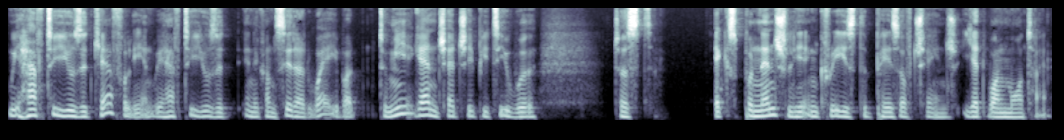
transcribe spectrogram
we have to use it carefully and we have to use it in a considered way. But to me, again, ChatGPT will just exponentially increase the pace of change yet one more time.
